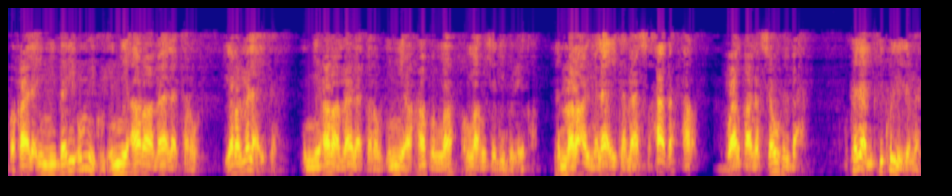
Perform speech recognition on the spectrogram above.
وقال إني بريء منكم إني أرى ما لا ترون. يرى الملائكة إني أرى ما لا ترون إني أخاف الله والله شديد العقاب. لما رأى الملائكة مع الصحابة هرب وألقى نفسه في البحر. وكذلك في كل زمان.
